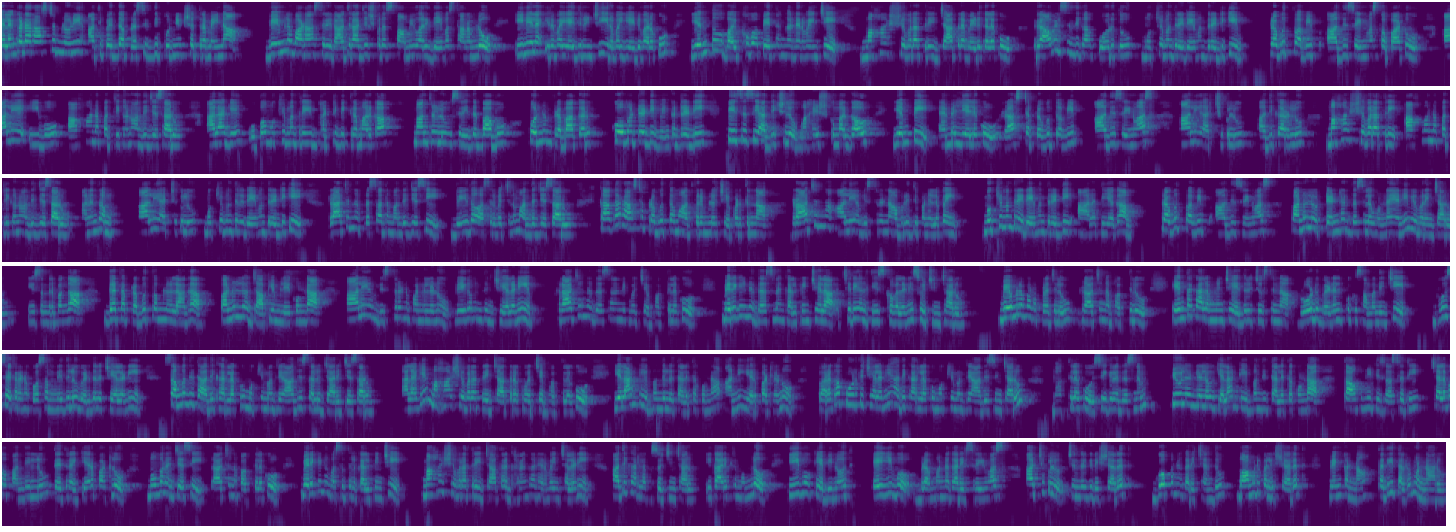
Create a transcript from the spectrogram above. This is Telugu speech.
తెలంగాణ రాష్ట్రంలోని అతిపెద్ద ప్రసిద్ధి పుణ్యక్షేత్రమైన వేములవాడ శ్రీ రాజరాజేశ్వర స్వామివారి దేవస్థానంలో ఈ నెల ఇరవై ఐదు నుంచి ఇరవై ఏడు వరకు ఎంతో వైభవపేతంగా నిర్వహించే మహాశివరాత్రి జాతర వేడుకలకు రావాల్సిందిగా కోరుతూ ముఖ్యమంత్రి రేవంత్ రెడ్డికి ప్రభుత్వ విప్ ఆది శ్రీనివాస్తో పాటు ఆలయ ఈవో ఆహ్వాన పత్రికను అందజేశారు. అలాగే ఉప ముఖ్యమంత్రి భట్టి విక్రమార్క మంత్రులు శ్రీధర్ బాబు పొన్నం ప్రభాకర్ కోమటిరెడ్డి వెంకటరెడ్డి పిసిసి అధ్యక్షులు మహేష్ కుమార్ గౌడ్ ఎంపీ ఎమ్మెల్యేలకు రాష్ట్ర ప్రభుత్వ విప్ ఆది శ్రీనివాస్ ఆలయ అర్చకులు అధికారులు మహాశివరాత్రి ఆహ్వాన పత్రికను అందజేశారు. అనంతరం ఆలయ అర్చకులు ముఖ్యమంత్రి రేవంత్ రెడ్డికి రాజన్న ప్రసాదం అందజేసి వేద ఆశీర్వచనం అందజేశారు. కాగా రాష్ట్ర ప్రభుత్వం ఆధ్వర్యంలో చేపడుతున్న రాజన్న ఆలయ విస్తరణ అభివృద్ధి పనులపై ముఖ్యమంత్రి రేవంత్ రెడ్డి ఆరా తీయగా ప్రభుత్వ విప్ ఆది శ్రీనివాస్ పనులు టెండర్ దశలో ఉన్నాయని వివరించారు. ఈ సందర్భంగా గత ప్రభుత్వంలో లాగా పనుల్లో జాప్యం లేకుండా ఆలయం విస్తరణ పనులను వేగవంతం చేయాలని రాజన్న దర్శనానికి వచ్చే భక్తులకు మెరుగైన దర్శనం కల్పించేలా చర్యలు తీసుకోవాలని సూచించారు. వేములవాడ ప్రజలు రాజన్న భక్తులు ఎంతకాలం నుంచే ఎదురు చూస్తున్న రోడ్డు వెడల్పుకు సంబంధించి భూసేకరణ కోసం నిధులు విడుదల చేయాలని సంబంధిత అధికారులకు ముఖ్యమంత్రి ఆదేశాలు జారీ చేశారు. అలాగే మహాశివరాత్రి జాతరకు వచ్చే భక్తులకు ఎలాంటి ఇబ్బందులు తలెత్తకుండా అన్ని ఏర్పాట్లను త్వరగా పూర్తి చేయాలని అధికారులకు ముఖ్యమంత్రి ఆదేశించారు. భక్తులకు శీఘ్ర దర్శనం క్యూలైన్లలో ఎలాంటి ఇబ్బంది తలెత్తకుండా తాగునీటి వసతి చలవ పందిళ్ళు తదితర ఏర్పాట్లు ముమ్మరం చేసి రాజన్న భక్తులకు మెరుగైన వసతులు కల్పించి మహాశివరాత్రి జాతర ఘనంగా నిర్వహించాలని అధికారులకు సూచించారు. ఈ కార్యక్రమంలో ఈవోకే వినోద్ ఏఈఓ బ్రహ్మన్న గారి శ్రీనివాస్ అర్చకులు చంద్రగిరి శరత్ గోపన గారి చందు మామిడిపల్లి శరత్ వెంకన్న తదితరులు ఉన్నారు.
